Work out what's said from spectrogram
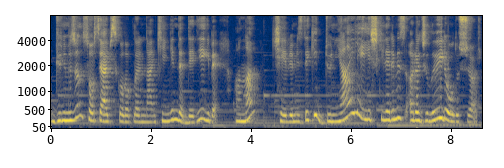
Günümüzün sosyal psikologlarından King'in de dediği gibi anlam çevremizdeki dünya ile ilişkilerimiz aracılığıyla oluşuyor.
